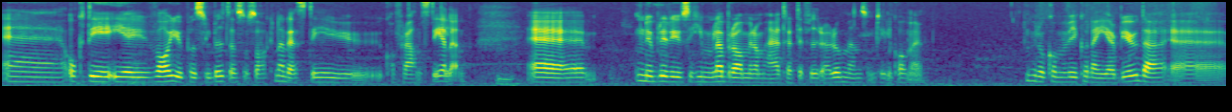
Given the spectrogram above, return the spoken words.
Eh, och det är var ju pusselbiten som saknades, det är ju konferensdelen. Eh, nu blir det ju så himla bra med de här 34 rummen som tillkommer. Men Då kommer vi kunna erbjuda eh,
